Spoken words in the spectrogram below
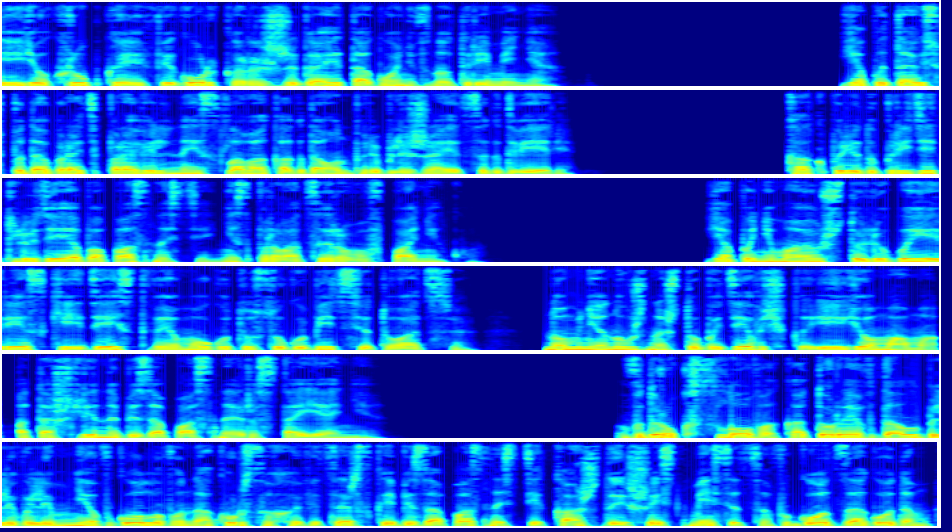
и ее хрупкая фигурка разжигает огонь внутри меня. Я пытаюсь подобрать правильные слова, когда он приближается к двери. Как предупредить людей об опасности, не спровоцировав панику? Я понимаю, что любые резкие действия могут усугубить ситуацию, но мне нужно, чтобы девочка и ее мама отошли на безопасное расстояние. Вдруг слово, которое вдалбливали мне в голову на курсах офицерской безопасности каждые шесть месяцев, год за годом,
